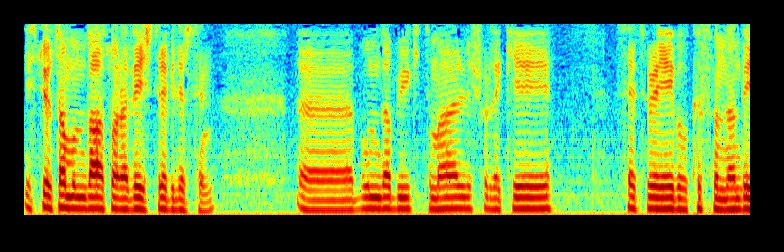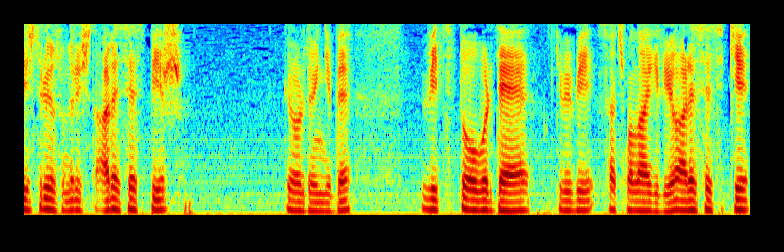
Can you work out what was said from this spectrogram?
İstiyorsan bunu daha sonra değiştirebilirsin. Ee, bunda büyük ihtimal şuradaki set variable kısmından değiştiriyorsundur. İşte RSS 1 gördüğün gibi width over d gibi bir saçmalığa gidiyor. RSS 2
